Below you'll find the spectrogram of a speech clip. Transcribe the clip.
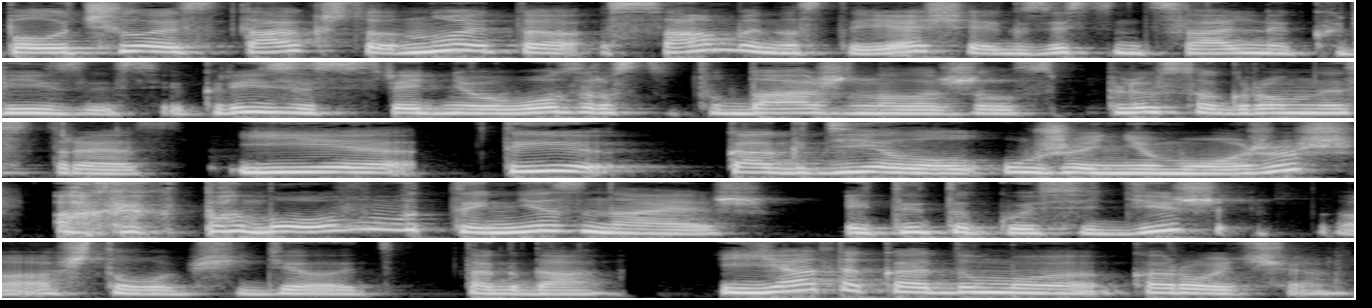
Получилось так, что ну, это самый настоящий экзистенциальный кризис. И кризис среднего возраста туда же наложился, плюс огромный стресс. И ты как делал, уже не можешь, а как по-новому ты не знаешь. И ты такой сидишь, а что вообще делать тогда? И я такая думаю, короче,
